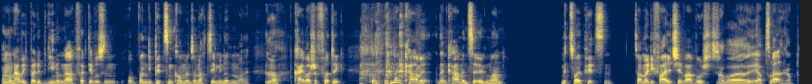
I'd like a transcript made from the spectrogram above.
Und dann habe ich bei der Bedienung nachgefragt, ja, wo sind, ob wann die Pizzen kommen, so nach zehn Minuten mal. ja. Kai war schon fertig. Und dann, kam, dann kamen sie irgendwann mit zwei Pizzen. Zweimal die falsche, war wurscht. Aber ihr habt War- gehabt.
